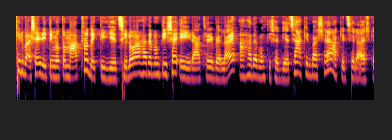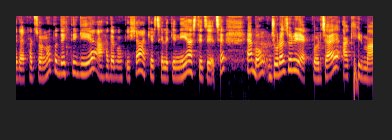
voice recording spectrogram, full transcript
আখির বাসায় রীতিমতো মাত্র দেখতে গিয়েছিল আহাদ এবং তিশা এই রাত্রের বেলায়। আহাদ এবং তিশা গিয়েছে আখির বাসায়, আখির ছেলে আয়াসকে দেখার জন্য। তো দেখতে গিয়ে আহাদ এবং তিশা আখির ছেলেকে নিয়ে আসতে চেয়েছে এবং জোরাজোরির এক পর্যায়ে আখির মা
